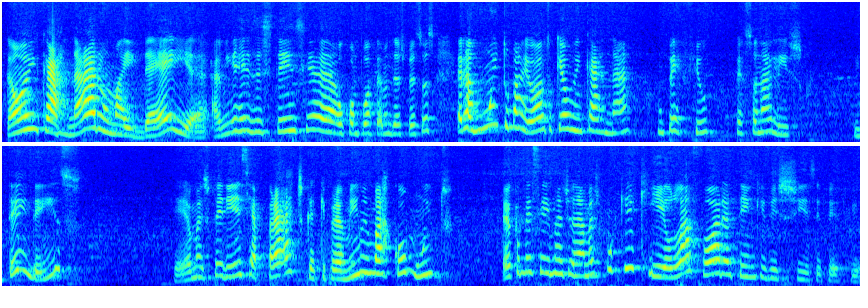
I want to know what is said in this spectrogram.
Então, ao encarnar uma ideia, a minha resistência ao comportamento das pessoas era muito maior do que ao encarnar um perfil personalístico. Entendem isso? É uma experiência prática que para mim me marcou muito. Eu comecei a imaginar, mas por que, que eu lá fora tenho que vestir esse perfil?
